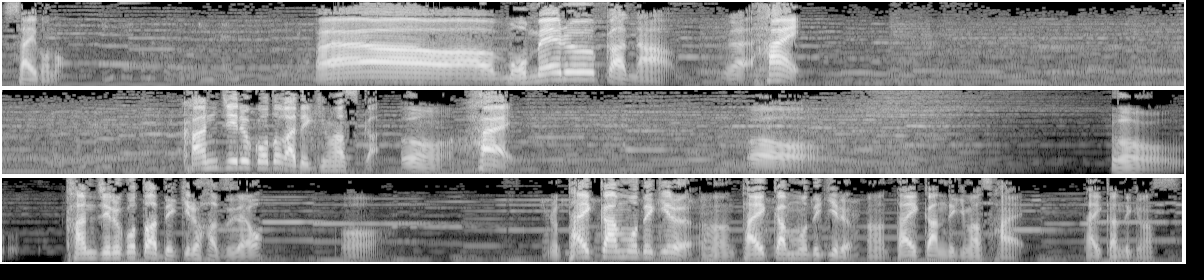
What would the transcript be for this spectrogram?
最後の。あー、揉めるかなはい。感じることができますか？うん、はい。うん。うん。感じることはできるはずだよ。うん。体感もできる。うん、体感もできる。うん、体感できます。はい。体感できます。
